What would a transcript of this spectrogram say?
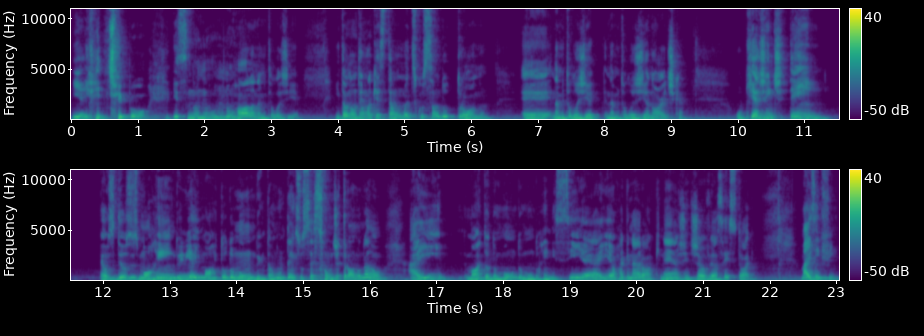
E aí, tipo, isso não, não, rola na mitologia. Então não tem uma questão, uma discussão do trono é, na, mitologia, na mitologia nórdica. O que a gente tem é os deuses morrendo e aí morre todo mundo. Então não tem sucessão de trono, não. Aí morre todo mundo, o mundo reinicia, aí é o Ragnarok, né? A gente já ouviu essa história. Mas enfim.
